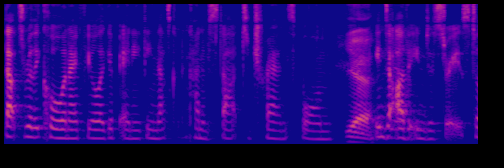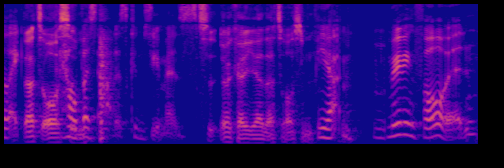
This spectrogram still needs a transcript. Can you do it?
that's really cool. And I feel like if anything, that's going to kind of start to transform Yeah. into other industries to like That's help us out as consumers. So- okay, yeah, that's awesome. Yeah. Moving forward,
